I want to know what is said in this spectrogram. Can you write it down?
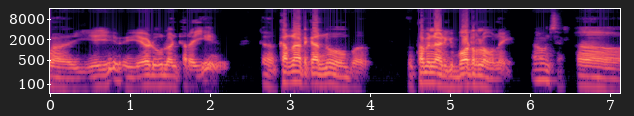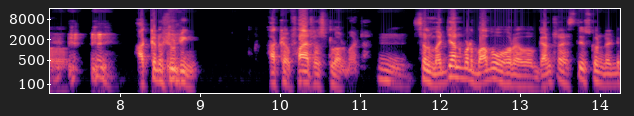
ఆ, మా ఏ ఏ అడవులు అంటారు? అయ్యి కర్ణాటకను తమిళనాడుకి border లో ఉన్నాయి. అవును సార్. అక్కడ షూటింగ్ అక్కడ ఫారెస్ట్లో అనమాట అసలు మధ్యాహ్నం పూట బాబు ఒక గంట రెస్ట్ తీసుకుని రండి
